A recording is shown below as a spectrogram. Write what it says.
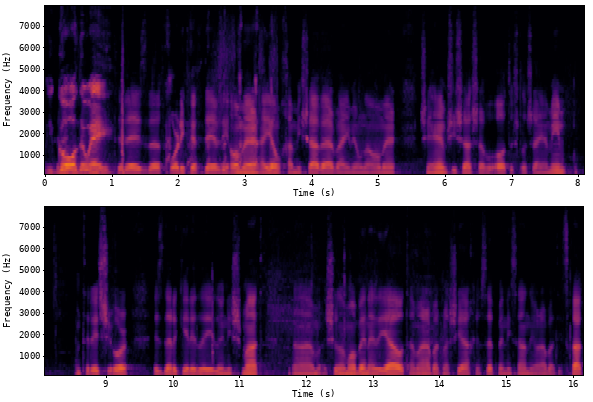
you today, go all the way. Today is the 45th day of the Omer. Hayom Chamisha ve'Arbaim Yom LaOmer. Shehem Shisha Shavuot U'Shlosha Yamim. And today's shiur is dedicated Leilu Nishmat, um, Shlomo ben Eliyahu, Tamara bat Mashiach, Yosef ben Nisan, Yorah bat Yitzchak,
